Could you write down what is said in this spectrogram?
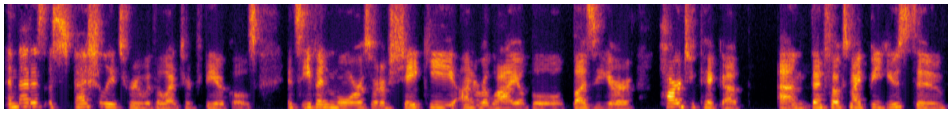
And that is especially true with electric vehicles. It's even more sort of shaky, unreliable, buzzier, hard to pick up um, than folks might be used to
